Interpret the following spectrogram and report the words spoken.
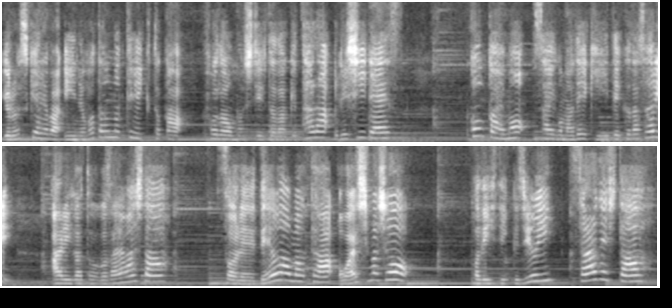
よろしければいいねボタンのクリックとかフォローもしていただけたら嬉しいです。今回も最後まで聞いてくださりありがとうございました。それではまたお会いしましょう。ホリスティック獣医サラでした。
